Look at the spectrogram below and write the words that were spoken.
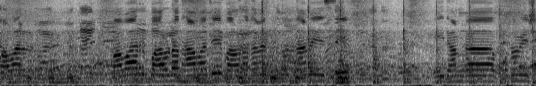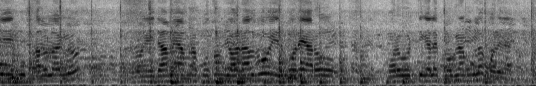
বাবার বাবার বারোটা ধাম আছে। বারোটা ধামের প্রথম ধামে এসেছি। এই ধামটা প্রথম এসে খুব ভালো লাগল এবং এই ধামে আমরা প্রথম জল ঢালবো। এরপরে আরও পরবর্তীকালে প্রোগ্রামগুলো পরে দেখাবো।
